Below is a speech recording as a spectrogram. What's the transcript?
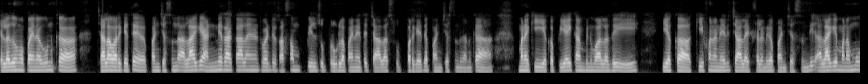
తెల్లదోమ పైన కనుక చాలా వరకు అయితే పనిచేస్తుంది. అలాగే అన్ని రకాలైనటువంటి రసం పీల్చు పురుగుల పైన అయితే చాలా సూపర్గా అయితే పనిచేస్తుంది కనుక మనకి ఈ యొక్క పిఐ కంపెనీ వాళ్ళది ఈ యొక్క కీఫన్ అనేది చాలా ఎక్సలెంట్గా పనిచేస్తుంది. అలాగే మనము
